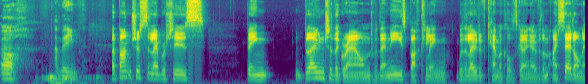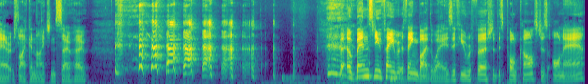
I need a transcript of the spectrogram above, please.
Oh, I mean, a bunch of celebrities being blown to the ground with their knees buckling with a load of chemicals going over them. I said on air it's like a night in Soho. but oh, Ben's new favourite thing, by the way, is if you refer to this podcast as on air,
